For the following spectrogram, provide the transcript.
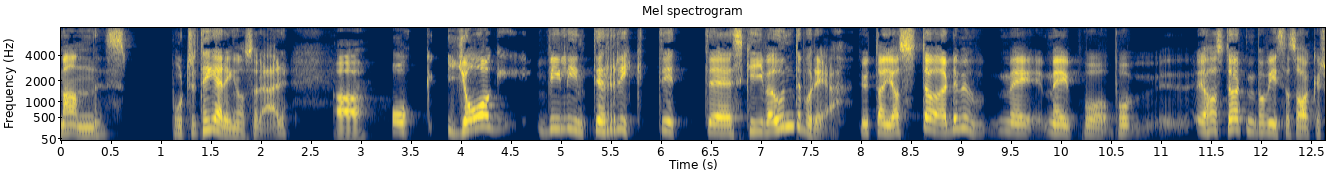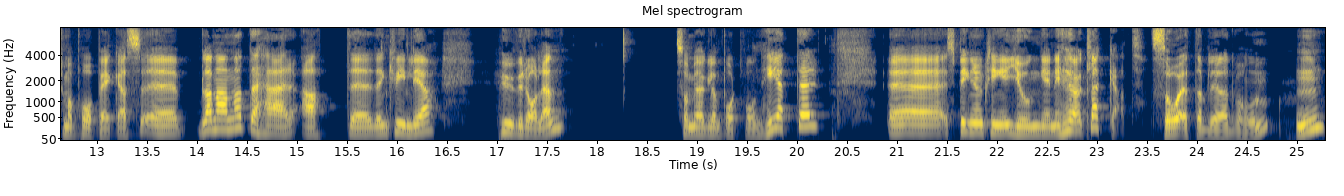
mansporträttering och sådär. Ja. Och jag vill inte riktigt eh, skriva under på det. Utan jag störde mig, mig, mig på, på... Jag har stört mig på vissa saker som har påpekats. Eh, bland annat det här att eh, den kvinnliga huvudrollen, som jag glömt bort vad hon heter, eh, springer omkring i djungeln i högklackat. Så etablerad var hon. Mm.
